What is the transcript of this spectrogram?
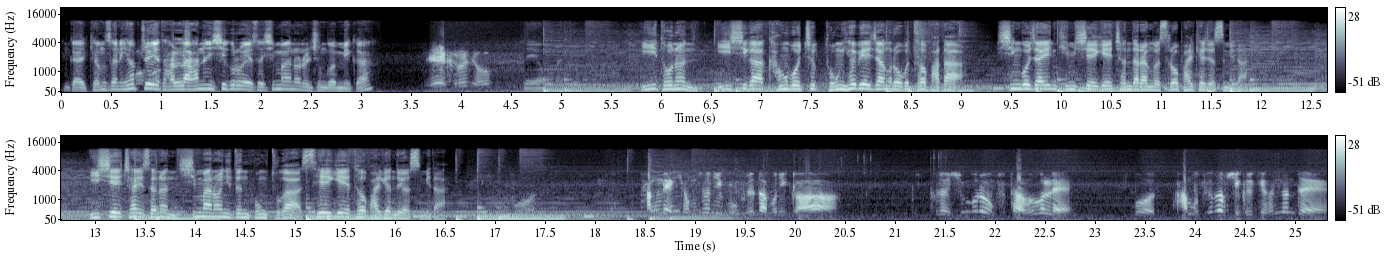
그러니까 경선에 협조해 달라 하는 식으로 해서 10만 원을 준 겁니까? 예 그러죠 이 돈은 이 씨가 강 후보 측 동협의장으로부터 받아 신고자인 김 씨에게 전달한 것으로 밝혀졌습니다. 이 씨의 차에서는 10만 원이 든 봉투가 3개 더 발견되었습니다. 당내 경선이고 그러다 보니까 그런 심부름 부탁 그걸래 뭐 아무 뜻 없이 그렇게 했는데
